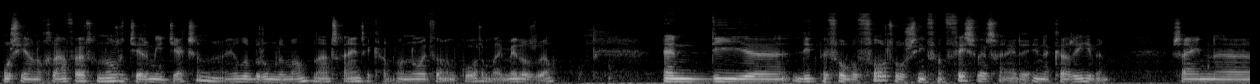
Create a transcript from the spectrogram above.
oceanograaf uitgenodigd, Jeremy Jackson, een hele beroemde man, naar het schijnt. Ik had nog nooit van hem gehoord, maar inmiddels wel. En die eh, liet bijvoorbeeld foto's zien van viswedstrijden in de Cariben. Zijn eh,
